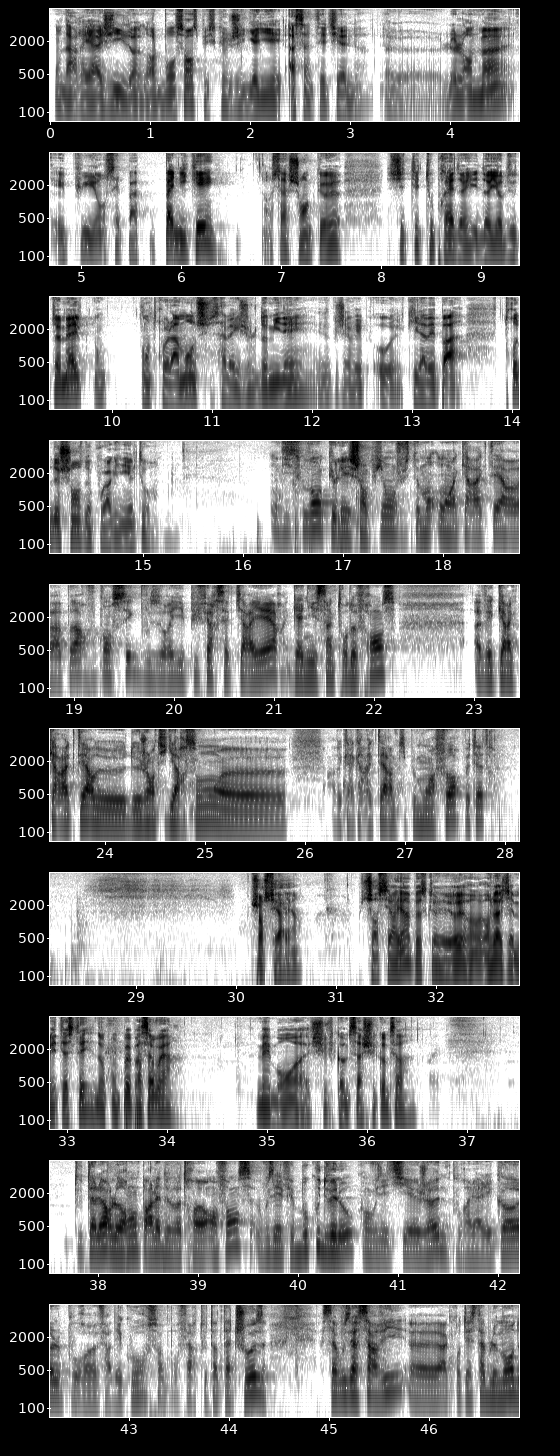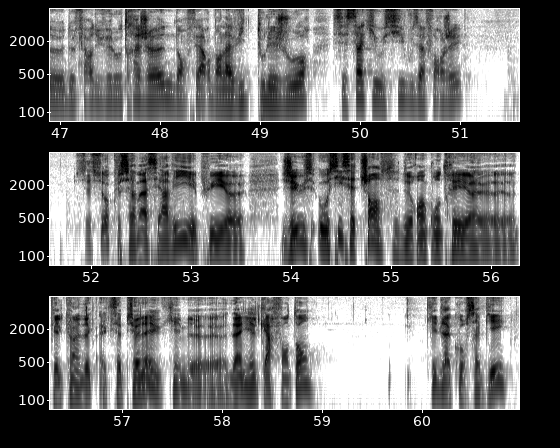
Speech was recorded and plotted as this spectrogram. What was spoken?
on a réagi dans, le bon sens, puisque j'ai gagné à Saint-Etienne euh, le lendemain, et puis on ne s'est pas paniqué, en sachant que j'étais tout près de, de donc contre la montre, je savais que je le dominais, oh, qu'il n'avait pas trop de chances de pouvoir gagner le tour. On dit souvent que les champions, justement, ont un caractère euh, à part. Vous pensez que vous auriez pu faire cette carrière, gagner 5 Tours de France, avec un caractère de, gentil garçon, euh, avec un caractère un petit peu moins fort peut-être J'en sais rien. J'en sais rien parce qu'on euh, ne l'a jamais testé, donc on ne peut pas savoir. Mais bon, euh, je suis comme ça, je suis comme ça. Tout à l'heure, Laurent parlait de votre enfance. Vous avez fait beaucoup de vélo quand vous étiez jeune pour aller à l'école, pour euh, faire des courses, pour faire tout un tas de choses. Ça vous a servi incontestablement de, faire du vélo très jeune, d'en faire dans la vie de tous les jours. C'est ça qui aussi vous a forgé? C'est sûr que ça m'a servi. Et puis, j'ai eu aussi cette chance de rencontrer quelqu'un d'exceptionnel qui est Daniel Carfanton, qui est de la course à pied.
